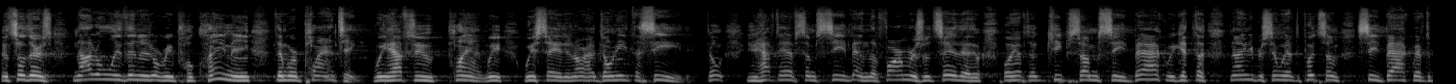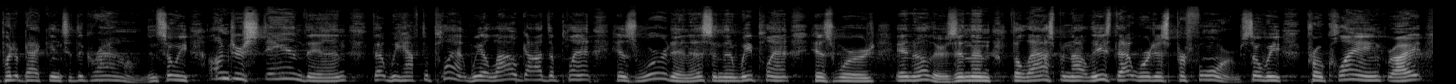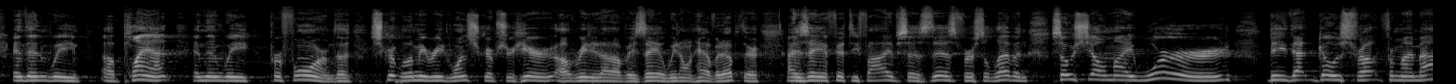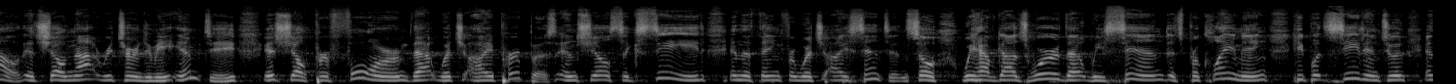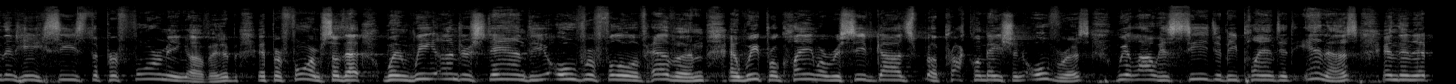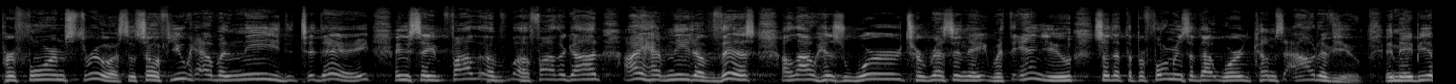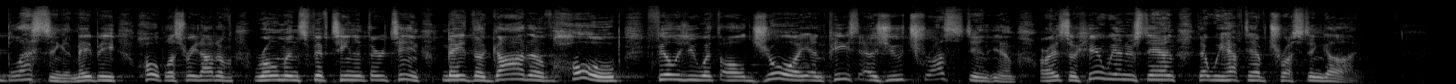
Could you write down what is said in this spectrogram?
and so there's not only then are we proclaiming, then we're planting. We have to plant. We, we say it in our head, don't eat the seed. Don't, you have to have some seed, and the farmers would say that, well, we have to keep some seed back. We get the 90%, we have to put some seed back, we have to put it back into the ground. And so we understand then that we have to plant. We allow God to plant His word in us, and then we plant His word in others. And then the last but not least, that word is perform. So we proclaim, right? And then we uh, plant, and then we perform. The script, well, let me read one scripture here. I'll read it out of Isaiah. We don't have it up there. Isaiah 55 says this, verse 11 So shall my word be that goes from my mouth. It shall not return to me empty. It shall perform that which I purpose and shall succeed in the thing for which I sent it. And so we have God's word that we send. It's proclaiming. He puts seed into it and then he sees the performing of it. It, it performs so that when we understand the overflow of heaven and we proclaim or receive God's uh, proclamation over us, we allow his seed to be planted in us and and then it performs through us. And so if you have a need today and you say, Father, uh, uh, Father God, I have need of this, allow His word to resonate within you so that the performance of that word comes out of you. It may be a blessing, it may be hope. Let's read out of Romans 15 and 13. May the God of hope fill you with all joy and peace as you trust in Him. All right, so here we understand that we have to have trust in God.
